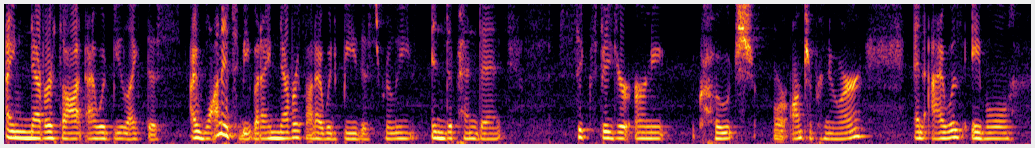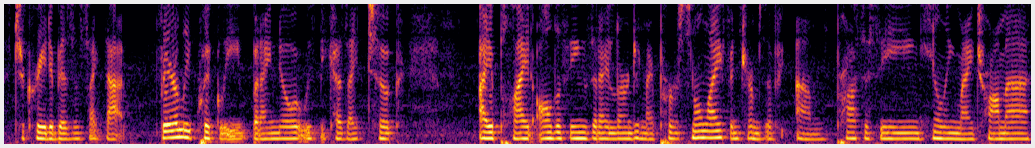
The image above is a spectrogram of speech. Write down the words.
I never thought I would be like this. I wanted to be, but I never thought I would be this really independent, six figure earning coach or entrepreneur. And I was able to create a business like that fairly quickly, but I know it was because I took, I applied all the things that I learned in my personal life in terms of um, processing, healing my trauma,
